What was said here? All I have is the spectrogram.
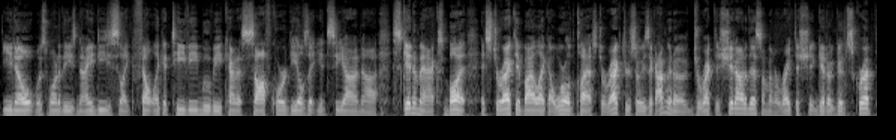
you know, it was one of these '90s like felt like a TV movie kind of softcore deals that you'd see on uh, but it's directed by like a world class director. So he's like, I'm gonna direct the shit out of this. I'm gonna write the shit, get a good script.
